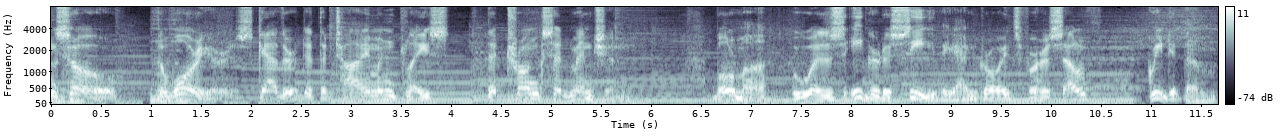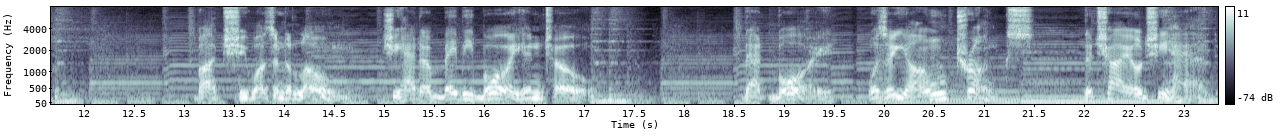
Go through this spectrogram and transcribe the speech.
And so, the warriors gathered at the time and place that Trunks had mentioned. Bulma, who was eager to see the androids for herself, greeted them. But she wasn't alone. She had a baby boy in tow. That boy was a young Trunks, the child she had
